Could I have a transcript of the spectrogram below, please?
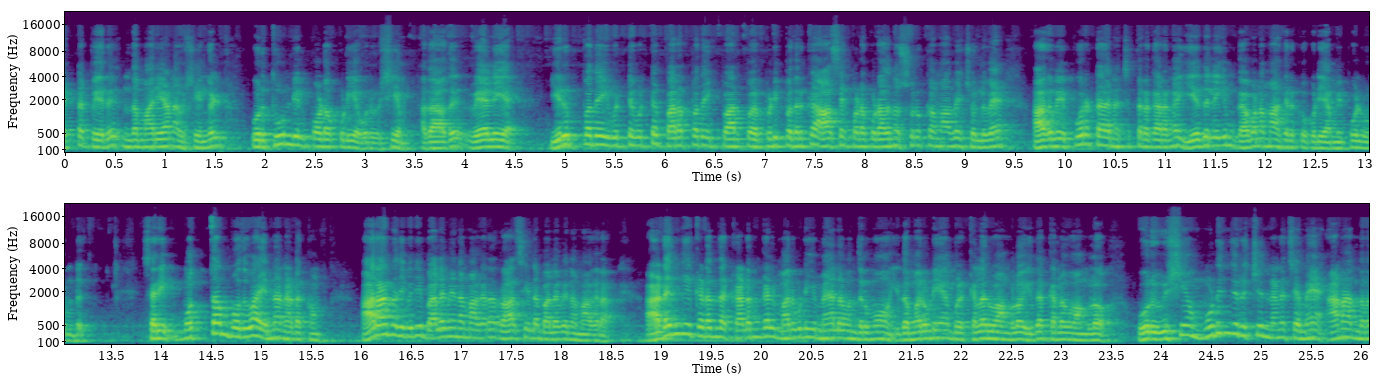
கெட்ட பேரு இந்த மாதிரியான விஷயங்கள் ஒரு தூண்டில் போடக்கூடிய ஒரு விஷயம். அதாவது வேலையை இருப்பதை விட்டுவிட்டு பறப்பதை பார்ப்ப பிடிப்பதற்கு ஆசைப்படக்கூடாதுன்னு சுருக்கமாகவே சொல்லுவேன். ஆகவே பூரட்டாதி நட்சத்திரக்காரங்க எதிலையும் கவனமாக இருக்கக்கூடிய அமைப்புகள் உண்டு. சரி மொத்தம் பொதுவாக என்ன நடக்கும்? ஆறாம் அதிபதி பலவீனமாகிறார் ராசியில் பலவீனமாகிறார் அடங்கி கிடந்த கடன்கள் மறுபடியும் மேலே வந்துருமோ? இதை மறுபடியும் கிளறுவாங்களோ? இதை கிளறுவாங்களோ? ஒரு விஷயம் முடிஞ்சிருச்சுன்னு நினச்சோமே ஆனால் அந்த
